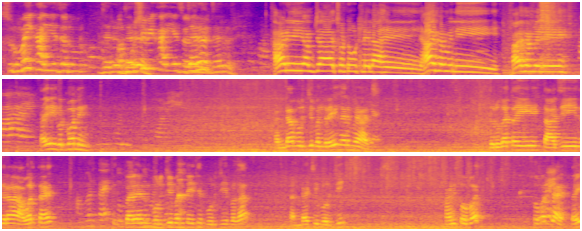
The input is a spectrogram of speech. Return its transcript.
सुरमई खाइए जरूर. जरूर, और जरूर. मुशी भी खाइए जरूर जरूर. आणि आमच्या छोटू उठलेला आहे. हाय फॅमिली हाय फॅमिली ताई गुड मॉर्निंग अंडा बुर्जी बन रही घर में आज? दुर्गाताई ताजी जरा आवडतायत आवडताय तिथपर्यंत बुर्जी बनते इथे बुर्जी बघा. अंड्याची बुर्जी. आणि सोबत? सोबत काय ताई?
